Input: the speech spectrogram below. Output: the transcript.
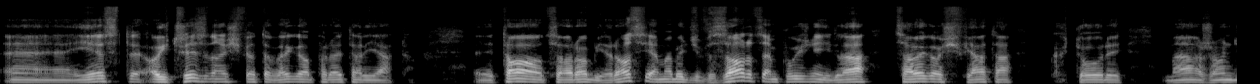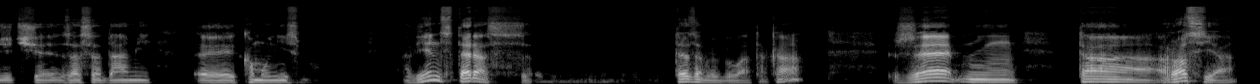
e, jest ojczyzną światowego proletariatu. To, co robi Rosja, ma być wzorcem później dla całego świata który ma rządzić się zasadami e, komunizmu. A więc teraz teza by była taka, że mm, ta Rosja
